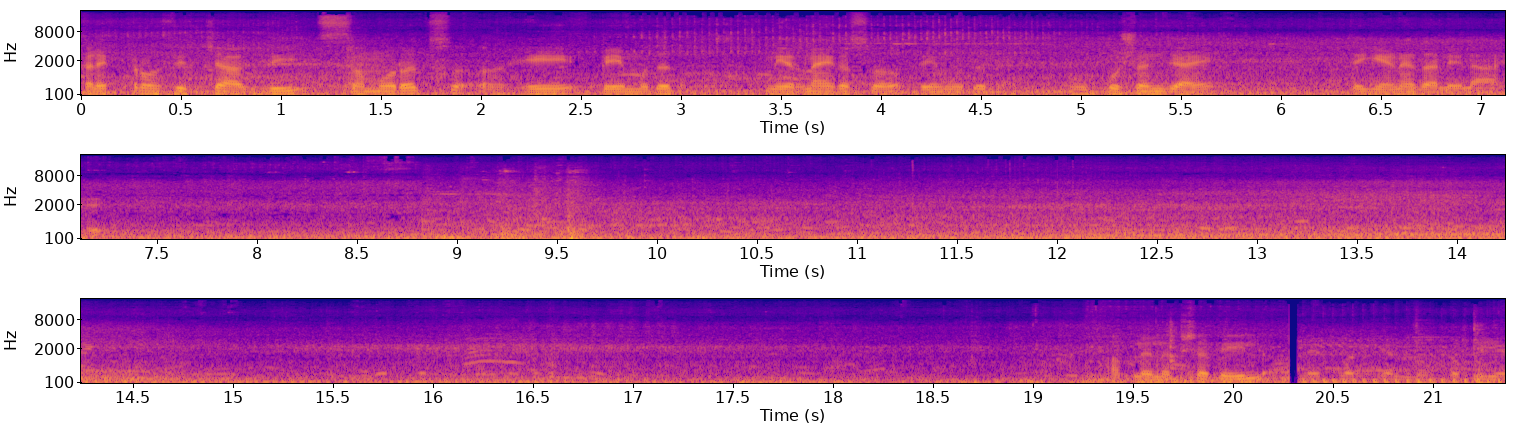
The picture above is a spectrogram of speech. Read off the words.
कलेक्टर ऑफिसच्या अगदी समोरच हे बेमुदत निर्णायक असं बेमुदत उपोषण जे आहे ते घेण्यात आलेलं आहे. आपल्या लक्षात येईल नेटवर्क या लोकप्रिय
